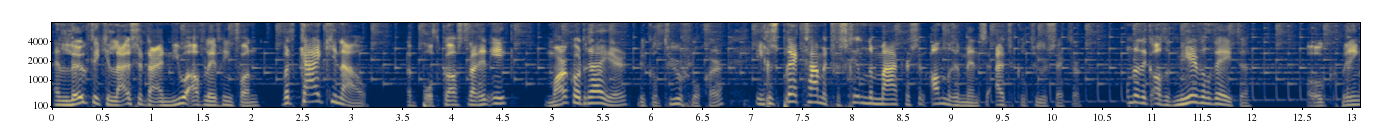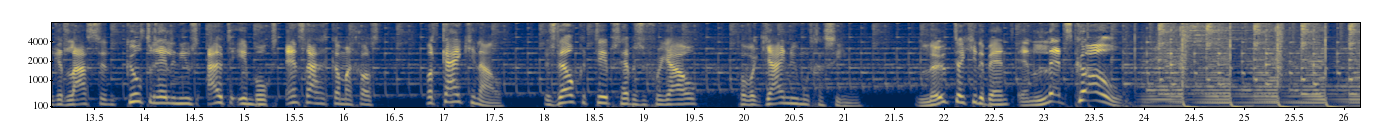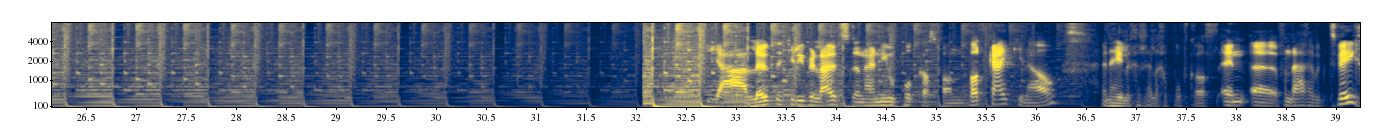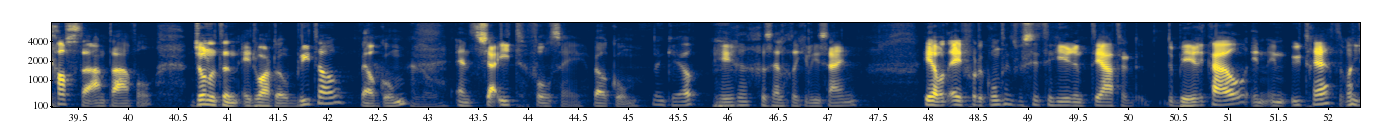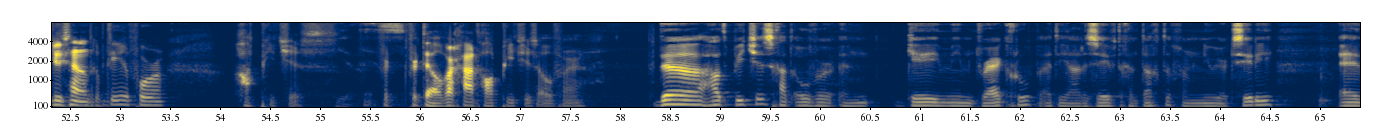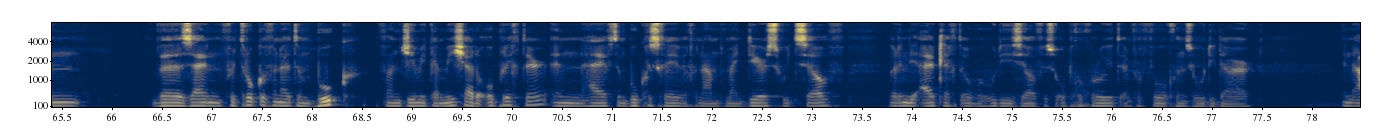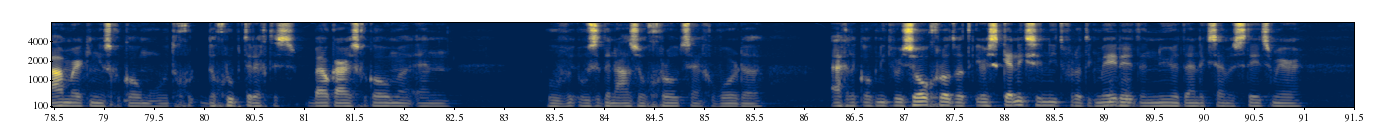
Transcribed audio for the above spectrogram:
en leuk dat je luistert naar een nieuwe aflevering van Wat kijk je nou? Een podcast waarin ik, Marco Dreyer, de cultuurvlogger, in gesprek ga met verschillende makers en andere mensen uit de cultuursector. Omdat ik altijd meer wil weten. Ook breng ik het laatste culturele nieuws uit de inbox en vraag ik aan mijn gast: Wat kijk je nou? Dus welke tips hebben ze voor jou voor wat jij nu moet gaan zien? Leuk dat je er bent en let's go! Ja, leuk dat jullie weer luisteren naar een nieuwe podcast van Wat kijk je nou? Een hele gezellige podcast. En eh, vandaag heb ik twee gasten aan tafel. Jonathan Eduardo Brito, welkom. En Said Fonse, welkom. Dankjewel. Heren, gezellig dat jullie zijn. Ja, wat even voor de context. We zitten hier in Theater De Berenkuil in, in Utrecht. Want jullie zijn aan het repeteren voor Hot Peaches. Ver- vertel, waar gaat Hot Peaches over? De Hot Peaches gaat over een gay meme drag groep uit de jaren 70 en 80 van New York City. En we zijn vertrokken vanuit een boek van Jimmy Camisha, de oprichter. En hij heeft een boek geschreven genaamd My Dear Sweet Self, waarin hij uitlegt over hoe hij zelf is opgegroeid en vervolgens hoe hij daar in aanmerking is gekomen, hoe het de groep terecht is, bij elkaar is gekomen en hoe, hoe ze daarna zo groot zijn geworden eigenlijk ook niet weer zo groot. Want eerst ken ik ze niet voordat ik meedeed. En nu uiteindelijk zijn we steeds meer.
